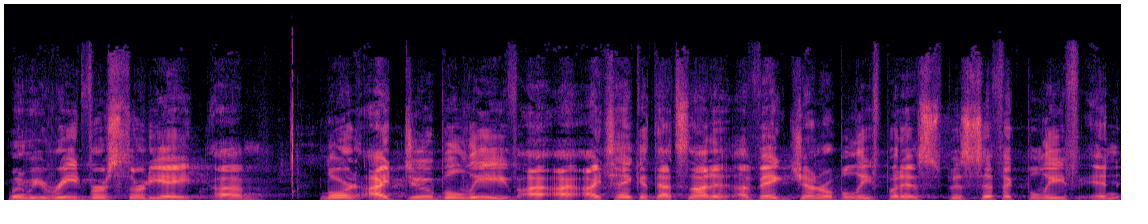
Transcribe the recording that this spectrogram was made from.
when we read verse 38, um, Lord, I do believe. I, I, I take it that's not a, a, vague general belief, but a specific belief in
